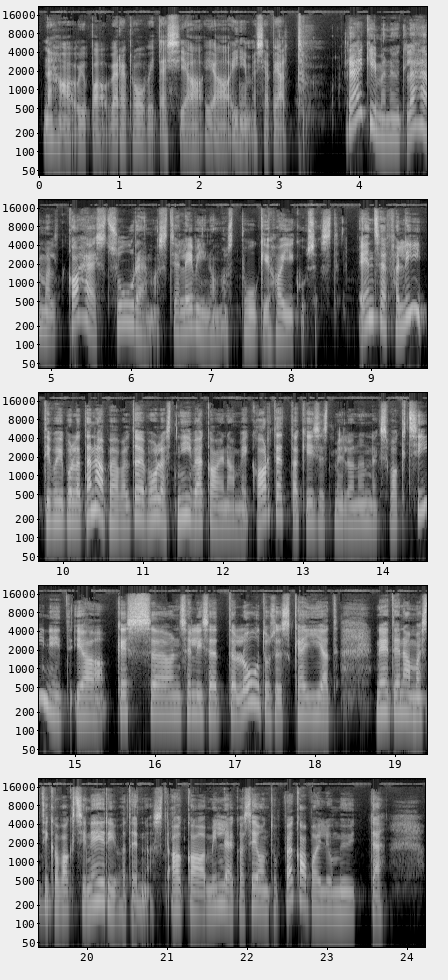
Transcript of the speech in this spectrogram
näha juba vereproovides ja, ja inimese pealt räägime nüüd lähemalt kahest suuremast ja levinumast puugihaigusest. Entsefaliiti võib-olla tänapäeval tõepoolest nii väga enam ei kardetagi, sest meil on õnneks vaktsiinid ja kes on sellised looduses käijad, need enamasti ka vaktsineerivad ennast, aga millega seondub väga palju müüte,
